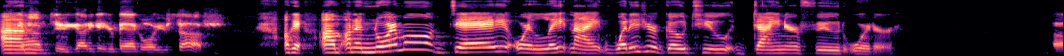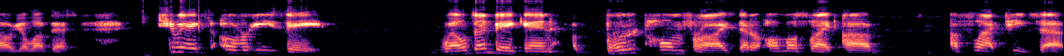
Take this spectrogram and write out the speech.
You Um, have to. You got to get your bag all your stuff. okay, um, on a normal day or late night, what is your go-to diner food order? Oh, you'll love this. Two eggs over easy. Well done bacon, burnt home fries that are almost like um, a flat pizza,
